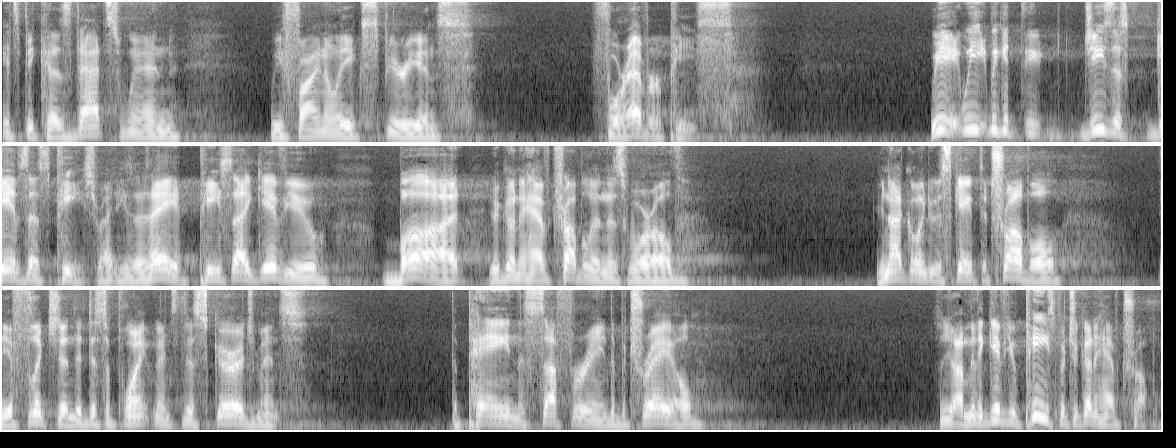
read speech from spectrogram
It's because that's when we finally experience forever peace. We, we, we get, Jesus gives us peace, right? He says, Hey, peace I give you, but you're going to have trouble in this world. You're not going to escape the trouble, the affliction, the disappointments, the discouragements, the pain, the suffering, the betrayal. So I'm going to give you peace, but you're going to have trouble.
